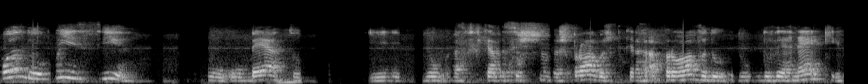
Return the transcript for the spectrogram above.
quando eu conheci o, o Beto, ele, eu ficava assistindo as provas, porque a, a prova do, do, do Werneck,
